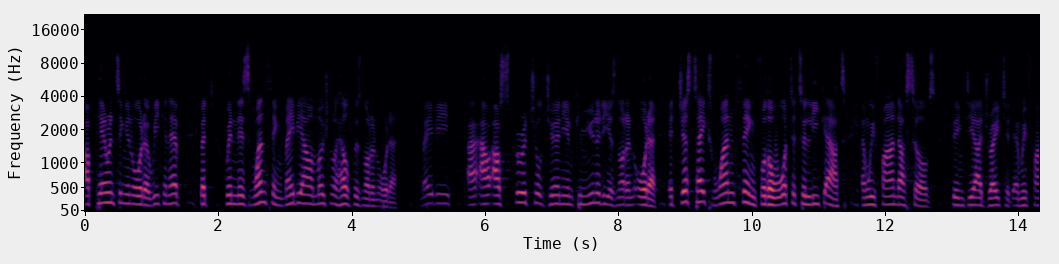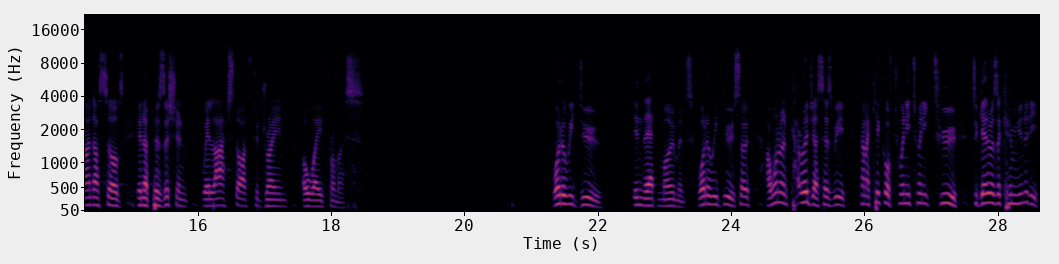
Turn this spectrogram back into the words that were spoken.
our parenting in order, we can have, but when there's one thing, maybe our emotional health is not in order Maybe uh, our, our, spiritual journey and community is not in order. It just takes one thing for the water to leak out, and we find ourselves being dehydrated, and we find ourselves in a position where life starts to drain away from us. What do we do in that moment? What do we do? So, I want to encourage us as we kind of kick off 2022 together as a community.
